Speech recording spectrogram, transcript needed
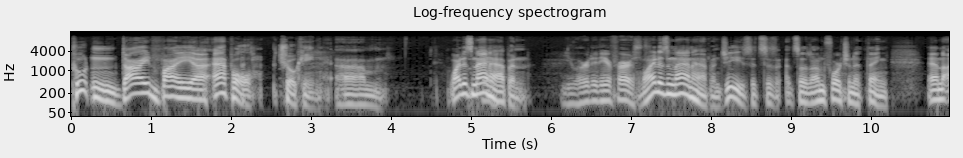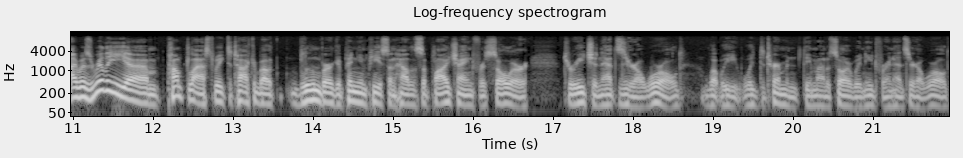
Putin died by uh, apple choking. Um, why doesn't that yeah. happen? You heard it here first. Why doesn't that happen? Geez, it's a, it's an unfortunate thing. And I was really um, pumped last week to talk about Bloomberg opinion piece on how the supply chain for solar to reach a net zero world, what we, we determined the amount of solar we need for a net zero world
